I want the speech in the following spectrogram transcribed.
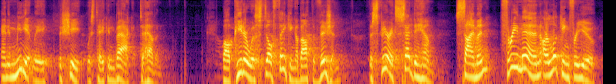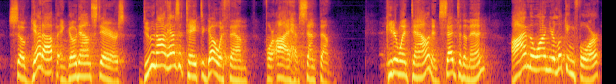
and immediately the sheet was taken back to heaven. While Peter was still thinking about the vision, the Spirit said to him, Simon, three men are looking for you. So get up and go downstairs. Do not hesitate to go with them, for I have sent them. Peter went down and said to the men, I'm the one you're looking for.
